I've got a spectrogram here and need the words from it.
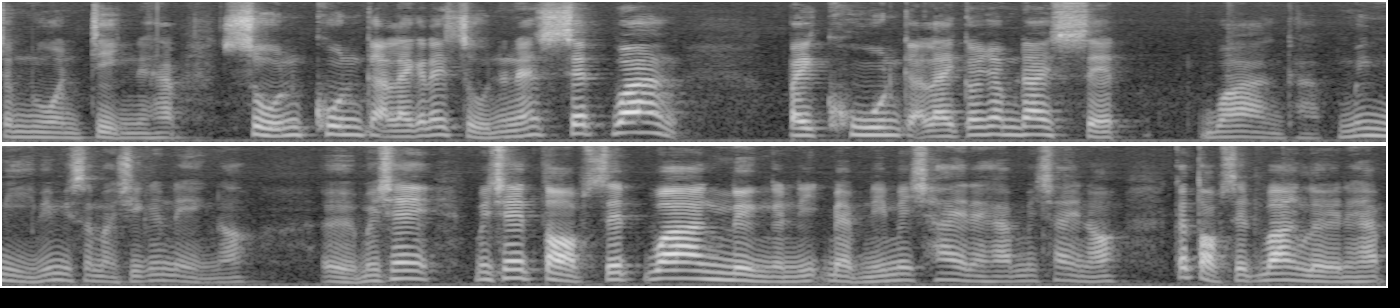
จำนวนจริงนะครับศูนย์คูณกับอะไรก็ได้ศูนย์ดังนั้นเซตว่างไปคูณกับอะไรก็ย่อมได้เซตว่างครับไม่มีไม่มีสมาชิกนั่นเองเนาะเออไม่ใช่ไม่ใช่ตอบเซตว่างหนึ่งอันนี้แบบนี้ไม่ใช่นะครับไม่ใช่เนาะก็ตอบเซตว่างเลยนะครับ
